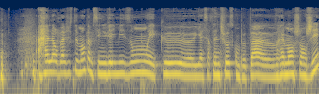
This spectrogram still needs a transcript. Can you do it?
Alors bah justement, comme c'est une vieille maison et que euh, il y a certaines choses qu'on peut pas euh, vraiment changer,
